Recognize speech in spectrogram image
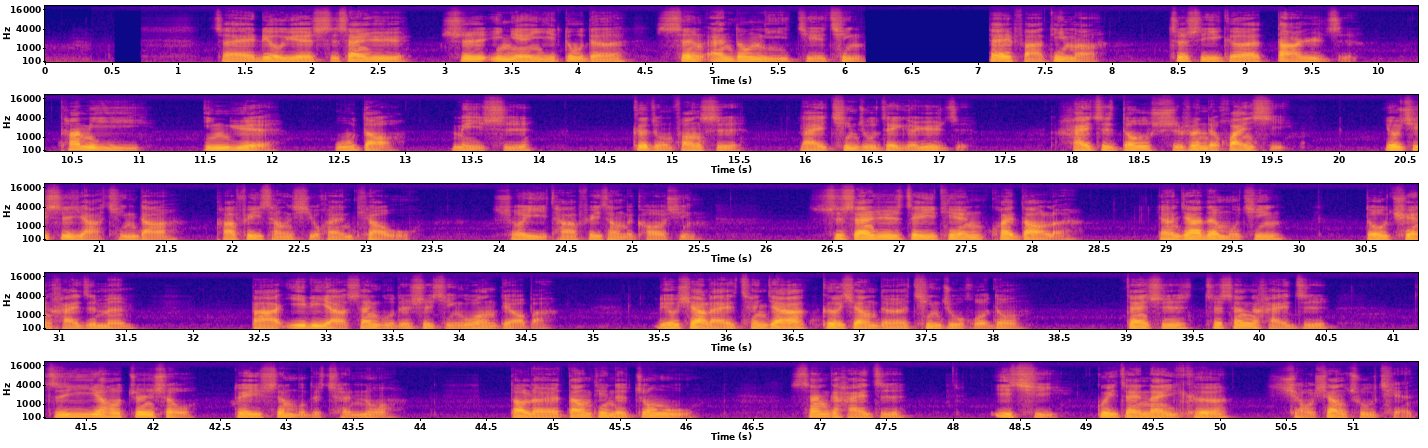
在六月十三日是一年一度的圣安东尼节庆，在法蒂玛，这是一个大日子，他们以音乐。舞蹈、美食，各种方式来庆祝这个日子，孩子都十分的欢喜，尤其是雅琴达，他非常喜欢跳舞，所以他非常的高兴。十三日这一天快到了，两家的母亲都劝孩子们把伊利亚山谷的事情忘掉吧，留下来参加各项的庆祝活动。但是这三个孩子执意要遵守。对圣母的承诺。到了当天的中午，三个孩子一起跪在那一棵小橡树前。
